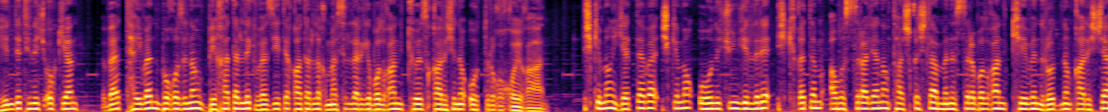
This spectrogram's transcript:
hindi tinch okean va tayvan bo'g'ozining bexatarlik vaziyati qatorliq masalalarga bo'lgan ko'z qarashini o'ttirg'a qo'ygan. 2007 va 2013 yillari ikki qatim avstraliyaning tashqi ishlar ministri bo'lgan kevin rodning qarashicha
